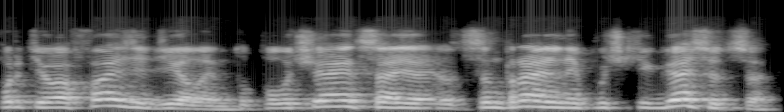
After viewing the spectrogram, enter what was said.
противофазе делаем, то получается центральные пучки гасятся,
